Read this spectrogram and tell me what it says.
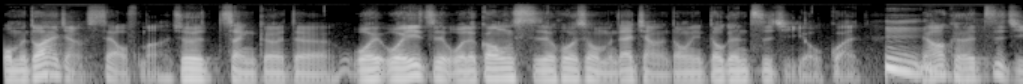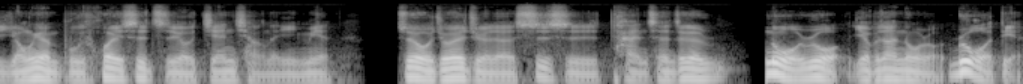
我们都在讲 self 嘛，就是整个的我，我一直我的公司或是我们在讲的东西都跟自己有关，嗯，然后可是自己永远不会是只有坚强的一面，所以我就会觉得事实坦诚这个懦弱也不算懦弱弱点，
